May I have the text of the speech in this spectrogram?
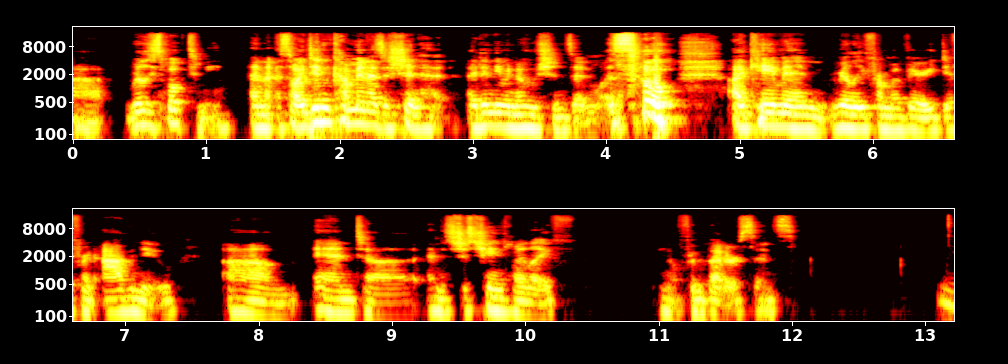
Uh, really spoke to me. And so I didn't come in as a shinhead. I didn't even know who Shinzen was. So I came in really from a very different avenue. Um, and, uh, and it's just changed my life you know, for the better since. Yeah.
